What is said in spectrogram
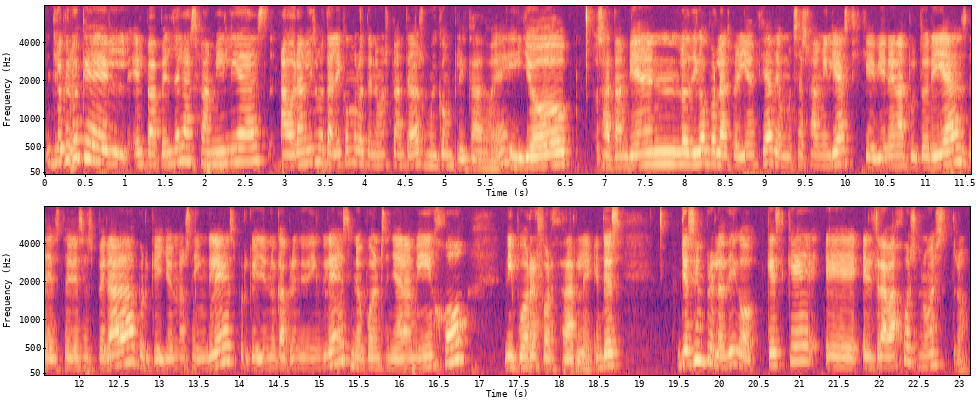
Yo creo que el, papel de las familias ahora mismo, tal y como lo tenemos planteado, es muy complicado. ¿eh? Y yo, o sea, también lo digo por la experiencia de muchas familias que vienen a tutorías de estoy desesperada porque yo no sé inglés, porque yo nunca he aprendido inglés y no puedo enseñar a mi hijo ni puedo reforzarle. Entonces, yo siempre lo digo, que es que eh, el trabajo es nuestro,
